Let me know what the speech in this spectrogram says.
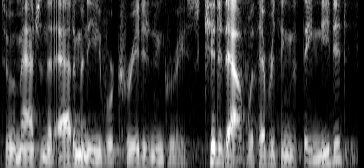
to imagine that Adam and Eve were created in grace, kitted out with everything that they needed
